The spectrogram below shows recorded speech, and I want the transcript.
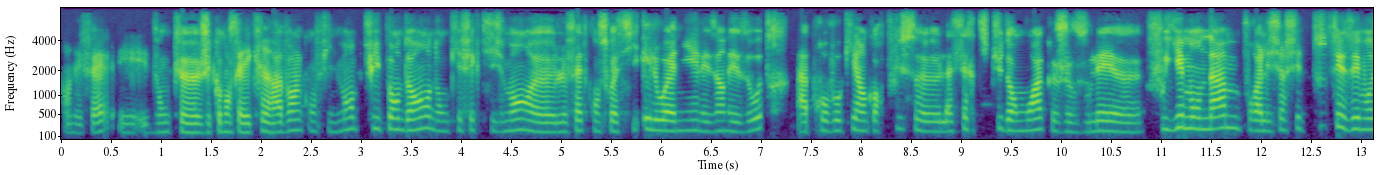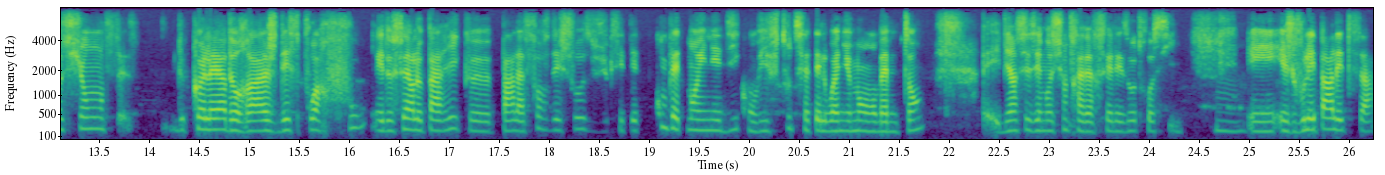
en effet. Et, donc, euh, j'ai commencé à écrire avant le confinement, puis pendant. Donc, effectivement, euh, le fait qu'on soit si éloignés les uns des autres a provoqué encore plus la certitude en moi que je voulais fouiller mon âme pour aller chercher toutes ces émotions, de colère, de rage, d'espoir fou et de faire le pari que par la force des choses, vu que c'était complètement inédit qu'on vive tout cet éloignement en même temps, eh bien ces émotions traversaient les autres aussi. Hmm. Et, et, je voulais parler de ça.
